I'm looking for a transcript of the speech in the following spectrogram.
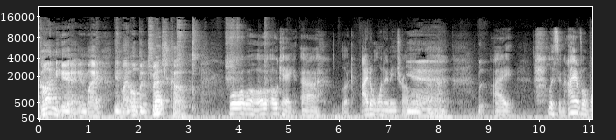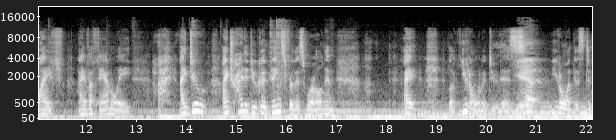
gun here in my in my open trench coat. Whoa, whoa, whoa. Okay. Uh look, I don't want any trouble. Yeah. I listen, I have a wife, I have a family. I, I do I try to do good things for this world and I look, you don't want to do this. Yeah. You don't want this to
